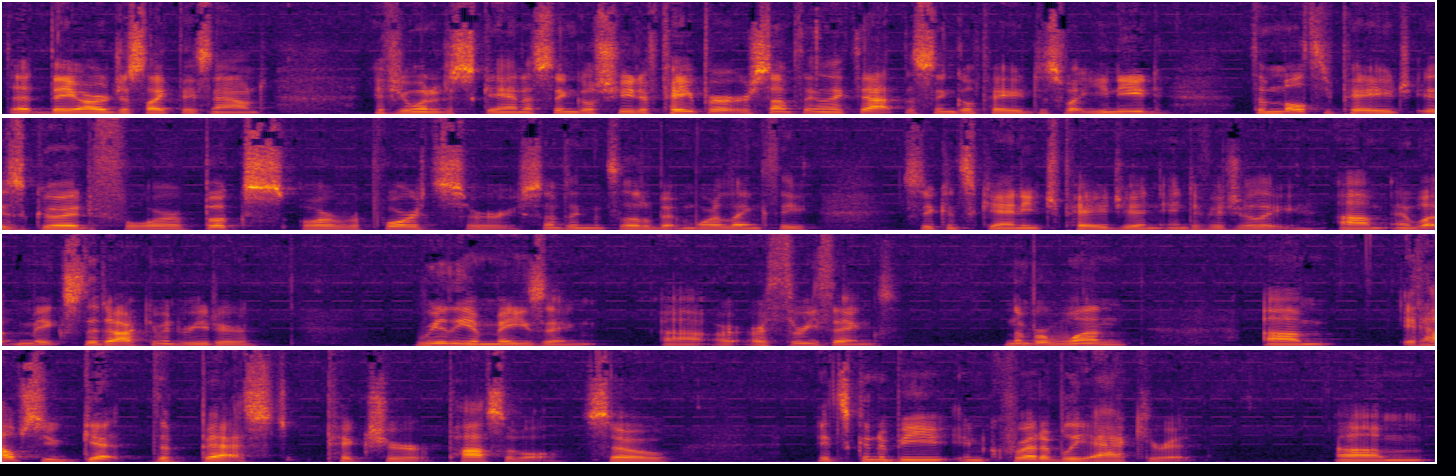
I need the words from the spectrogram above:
that they are just like they sound. If you wanted to scan a single sheet of paper or something like that, the single page is what you need. The multi-page is good for books or reports or something that's a little bit more lengthy. so you can scan each page in individually. Um, and what makes the document reader really amazing uh, are, are, three things. Number one, um, it helps you get the best picture possible. So it's going to be incredibly accurate. Um,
